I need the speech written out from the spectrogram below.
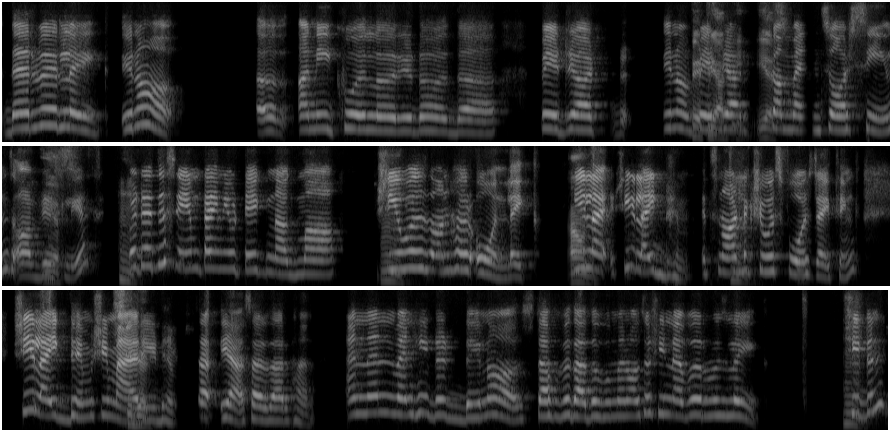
there were like you know uh, unequal or you know the patriot you know patriot yes. comments or scenes obviously yes. hmm. but at the same time you take nagma she hmm. was on her own like um. he li- she liked him it's not hmm. like she was forced i think she liked him she married she him yeah sardar khan and then when he did, you know, stuff with other women also, she never was like she Hmm. didn't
